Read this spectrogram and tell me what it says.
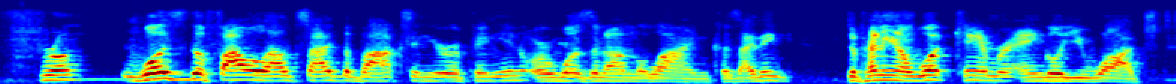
From was the foul outside the box in your opinion, or was it on the line? Because I think depending on what camera angle you watched,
